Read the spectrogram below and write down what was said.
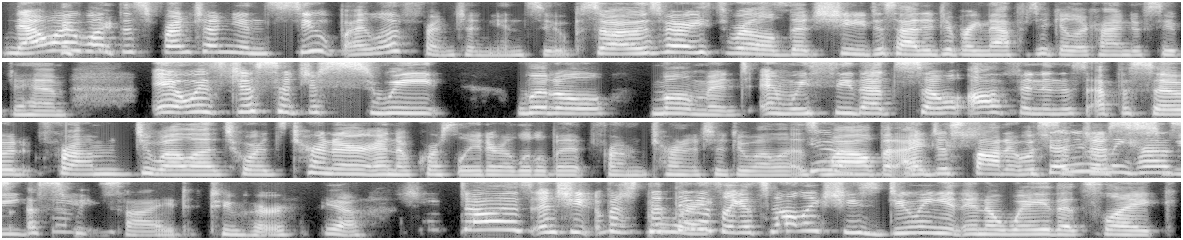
Now i want this french onion soup. I love french onion soup. So i was very thrilled that she decided to bring that particular kind of soup to him. It was just such a sweet little moment. And we see that so often in this episode from Duela towards Turner, and of course later a little bit from Turner to Duela as yeah, well. But I just thought it was such a has sweet a sweet side to her. Yeah. She does. And she but the You're thing right. is like it's not like she's doing it in a way that's like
